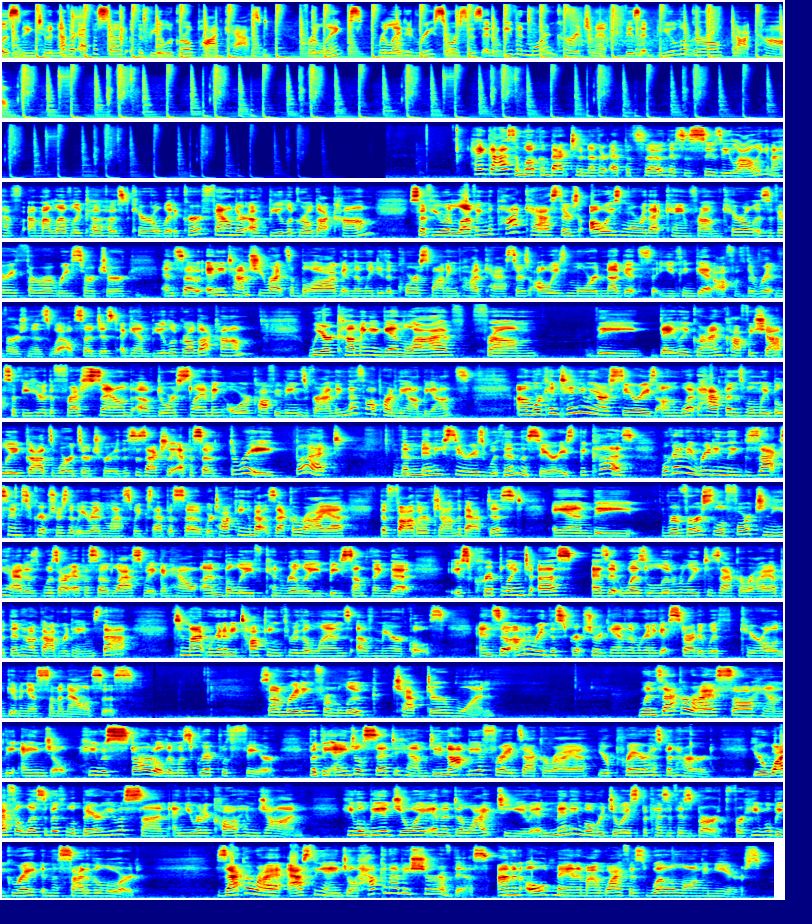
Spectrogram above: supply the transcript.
listening to another episode of the Beulah Girl Podcast. For links, related resources, and even more encouragement, visit BeulahGirl.com. Hey guys, and welcome back to another episode. This is Suzy Lolley, and I have uh, my lovely co host Carol Whitaker, founder of BeulahGirl.com. So, if you were loving the podcast, there's always more where that came from. Carol is a very thorough researcher, and so anytime she writes a blog and then we do the corresponding podcast, there's always more nuggets that you can get off of the written version as well. So, just again, BeulahGirl.com. We are coming again live from the Daily Grind coffee shop. So if you hear the fresh sound of doors slamming or coffee beans grinding, that's all part of the ambiance. Um, we're continuing our series on what happens when we believe God's words are true. This is actually episode three, but the mini series within the series because we're going to be reading the exact same scriptures that we read in last week's episode. We're talking about Zechariah, the father of John the Baptist, and the reversal of fortune he had was our episode last week, and how unbelief can really be something that is crippling to us as it was literally to Zechariah, but then how God redeems that. Tonight we're going to be talking through the lens of miracles. And so I'm going to read the scripture again, and then we're going to get started with Carol giving us some analysis. So I'm reading from Luke chapter 1. When Zacharias saw him, the angel, he was startled and was gripped with fear. But the angel said to him, Do not be afraid, Zachariah. Your prayer has been heard. Your wife Elizabeth will bear you a son, and you are to call him John. He will be a joy and a delight to you, and many will rejoice because of his birth, for he will be great in the sight of the Lord. Zechariah asked the angel, How can I be sure of this? I'm an old man, and my wife is well along in years.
